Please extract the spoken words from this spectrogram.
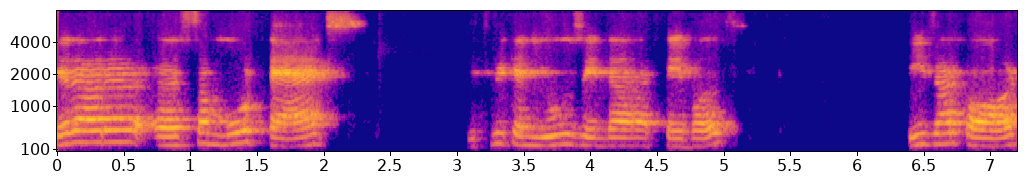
There are uh, some more tags which we can use in the tables. These are called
